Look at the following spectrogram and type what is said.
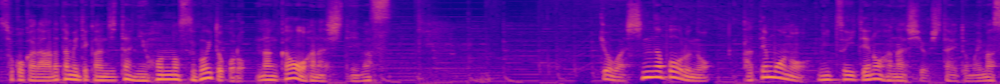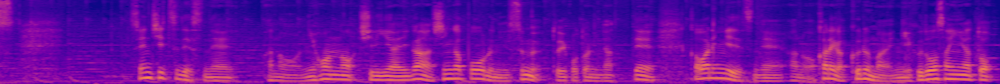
そこから改めて感じた日本のすごいところなんかをお話ししています。今日はシンガポールの建物についての話をしたいと思います。先日ですねあの日本の知り合いがシンガポールに住むということになって代わりにですねあの彼が来る前に不動産屋と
